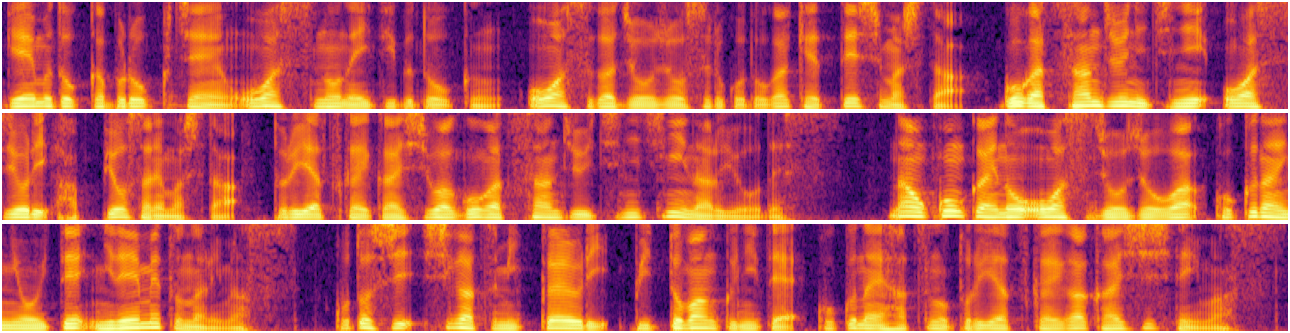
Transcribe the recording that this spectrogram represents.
ゲーム特化ブロックチェーンオアシスのネイティブトークンオアスが上場することが決定しました。5月30日にオアシスより発表されました。取扱い開始は5月31日になるようです。なお今回のオアス上場は国内において2例目となります。今年4月3日よりビットバンクにて国内初の取り扱いが開始しています。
